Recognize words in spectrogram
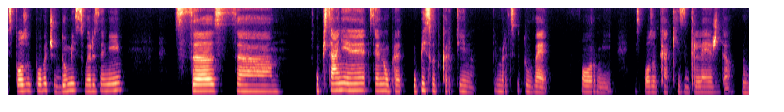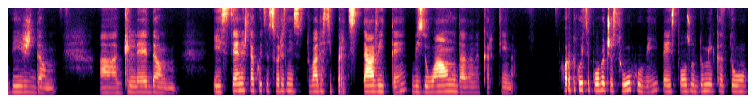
използват повече думи, свързани с, с а, описание, все едно описват картина. Например, цветове, форми, използват как изглежда, виждам, а, гледам и все неща, които са свързани с това да си представите визуално дадена картина. Хората, които са повече слухови, те използват думи като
